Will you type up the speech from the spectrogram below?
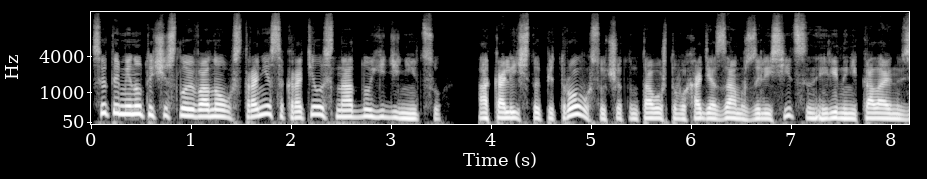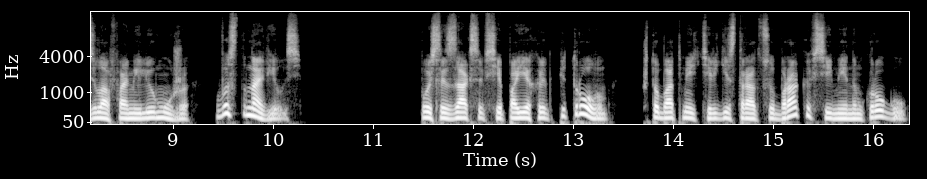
С этой минуты число Ивановых в стране сократилось на одну единицу, а количество Петровых, с учетом того, что, выходя замуж за Лисицына, Ирина Николаевна взяла фамилию мужа, восстановилось. После ЗАГСа все поехали к Петровым, чтобы отметить регистрацию брака в семейном кругу.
